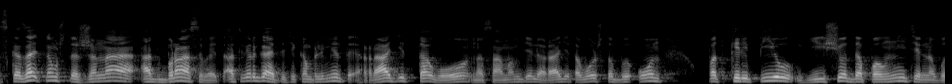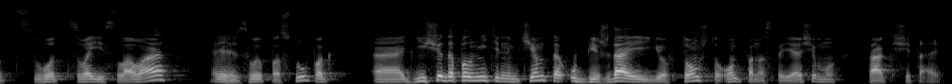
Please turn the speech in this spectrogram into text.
сказать о том, что жена отбрасывает, отвергает эти комплименты ради того, на самом деле, ради того, чтобы он подкрепил еще дополнительно вот, вот свои слова, или свой поступок, Э, еще дополнительным чем-то убеждая ее в том, что он по-настоящему так считает.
